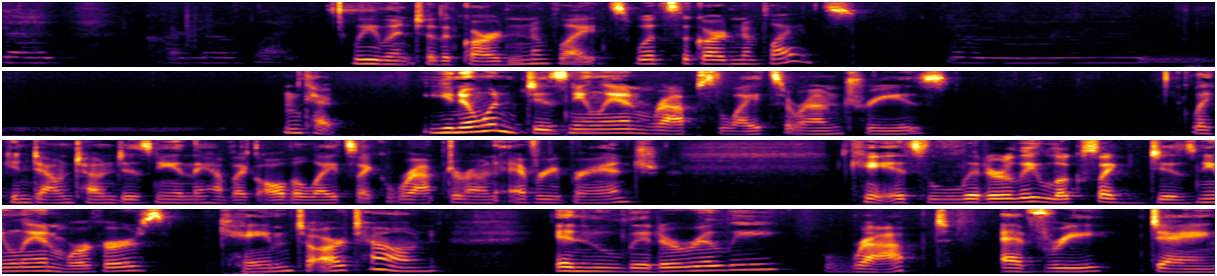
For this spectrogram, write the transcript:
Garden of Lights. We went to the Garden of Lights. What's the Garden of Lights? Um, Okay. You know when Disneyland wraps lights around trees? Like in downtown Disney, and they have like all the lights like wrapped around every branch? Okay, it's literally looks like Disneyland workers came to our town and literally wrapped every dang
